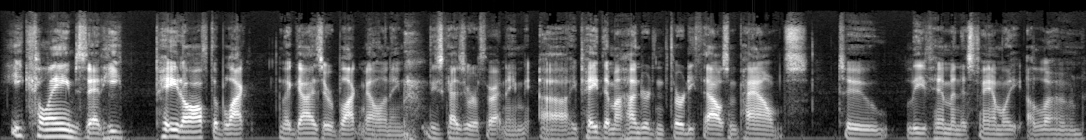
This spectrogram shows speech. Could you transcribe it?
he claims that he paid off the black the guys that were blackmailing him. These guys who were threatening him. Uh, he paid them one hundred and thirty thousand pounds to leave him and his family alone.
